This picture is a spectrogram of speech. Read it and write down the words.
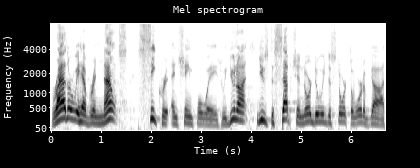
Rather, we have renounced secret and shameful ways. We do not use deception, nor do we distort the word of God.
